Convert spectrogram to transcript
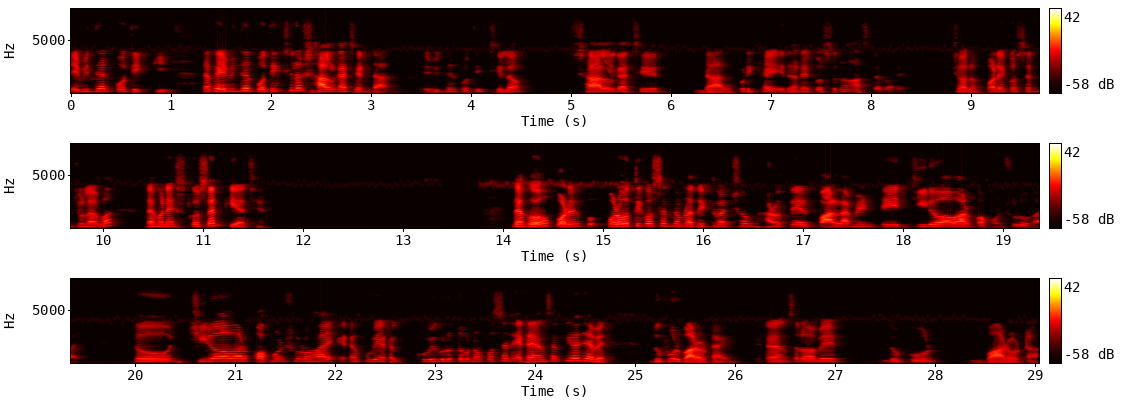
এই বিদ্যের প্রতীক কি? দেখো, এই বিদ্যের প্রতীক ছিল শাল গাছের ডাল। এই বিদ্যের প্রতীক ছিল শাল গাছের ডাল। পরীক্ষায় এই ধরনের কোশ্চেনও আসতে পারে। চলো, পরের কোশ্চেন চলে দেখো নেক্সট কোশ্চেন কি আছে? দেখো পরের পরবর্তী কোশ্চেন তোমরা দেখতে পাচ্ছ ভারতের পার্লামেন্টে জিরো আওয়ার কখন শুরু হয়? তো জিরো আওয়ার কখন শুরু হয় এটা খুবই একটা খুবই গুরুত্বপূর্ণ কোশ্চেন এটা অ্যান্সার কি হয়ে যাবে? দুপুর বারোটায়। এটা অ্যান্সার হবে দুপুর বারোটা।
